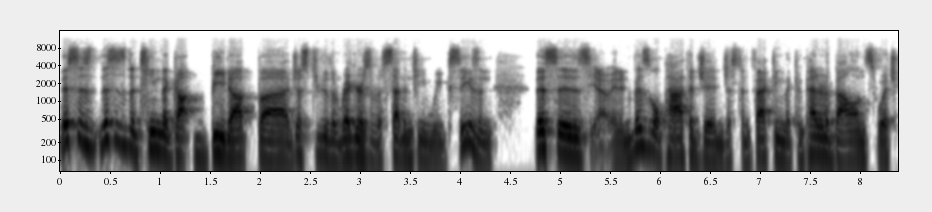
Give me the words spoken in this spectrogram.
This is this is the team that got beat up uh, just due to the rigors of a 17 week season. This is you know an invisible pathogen just infecting the competitive balance, which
